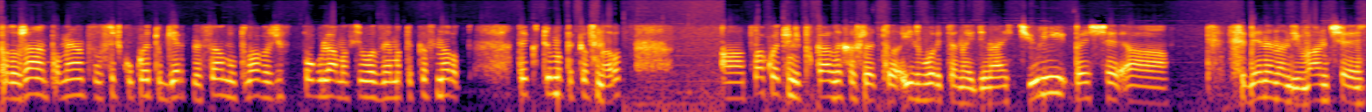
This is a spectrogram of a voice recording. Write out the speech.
продължаваме промяната за всичко, което Герт не са, но това въжи в по-голяма сила за има такъв народ. Тъй като има такъв народ, а, това, което ни показаха след изборите на 11 юли, беше а, седене на диванче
